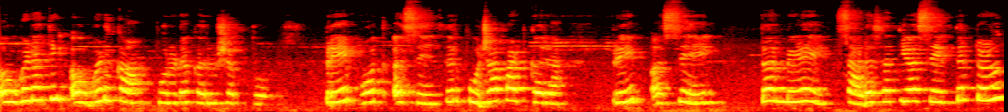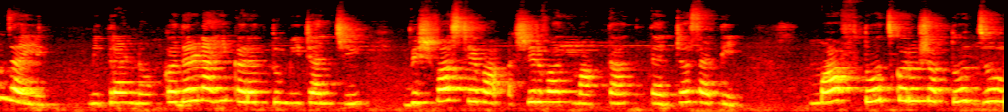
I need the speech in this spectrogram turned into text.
अवघडातील अवघड काम पूर्ण करू शकतो. प्रेम होत असेल तर पूजापाठ करा. प्रेम असेल तर मिळेल साडेसाती असेल तर टळून जाईल. मित्रांनो कदर नाही करत तुम्ही ज्यांची विश्वास ठेवा आशीर्वाद मागतात त्यांच्यासाठी. माफ तोच करू शकतो जो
